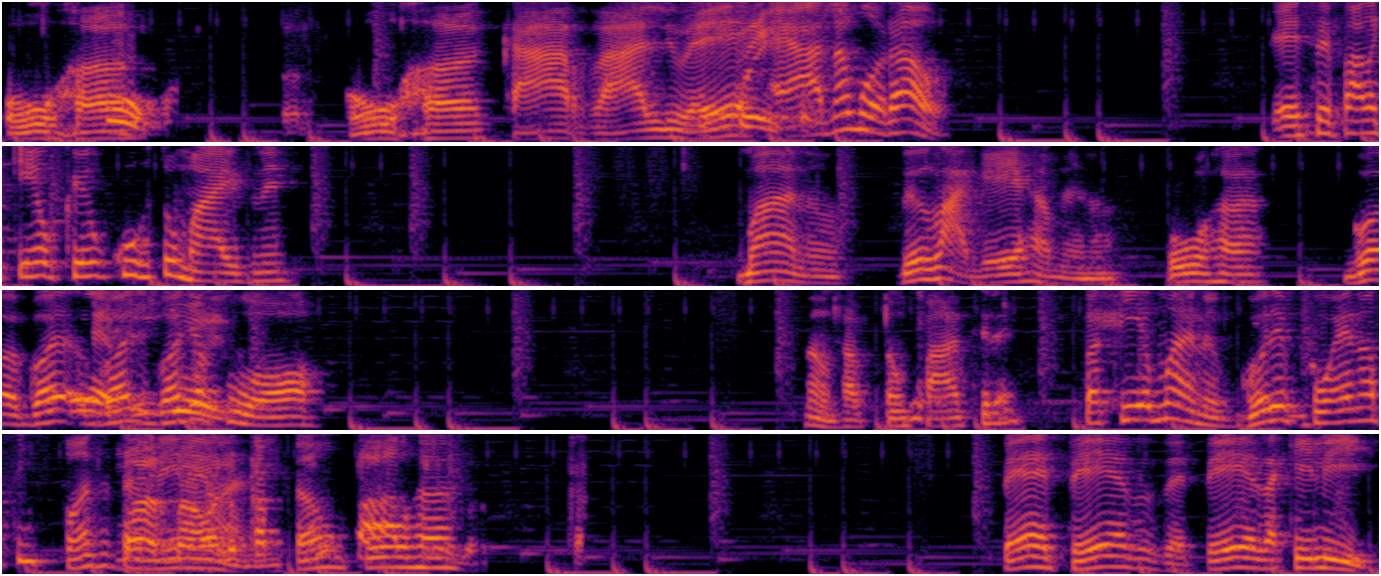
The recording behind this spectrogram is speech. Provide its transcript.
Porra, ou porra, caralho. É, é ah, na moral. É, você fala quem eu, quem eu curto mais, né? Mano, Deus na guerra, mano. Porra. Os God of War. Não, Capitão Pátria. Só que, mano, God of War é nossa infância Mano, também, né, olha o mano? Capitão Então, porra. mano. Pé, pesa, Zé, pesa, aquele.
